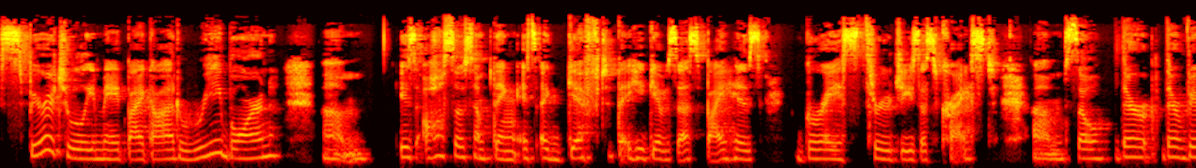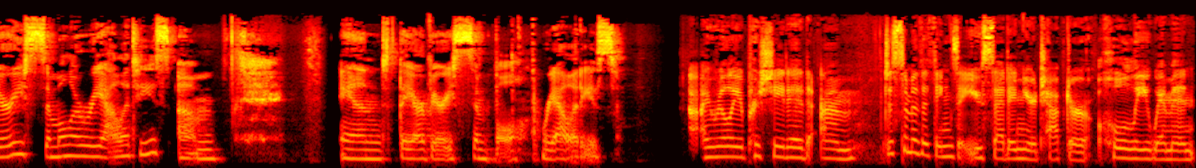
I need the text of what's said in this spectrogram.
spiritually made by God, reborn, um, is also something, it's a gift that he gives us by his grace through Jesus Christ. Um, so they're, they're very similar realities. Um, and they are very simple realities. I really appreciated um, just some of the things that you said in your chapter, Holy Women.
